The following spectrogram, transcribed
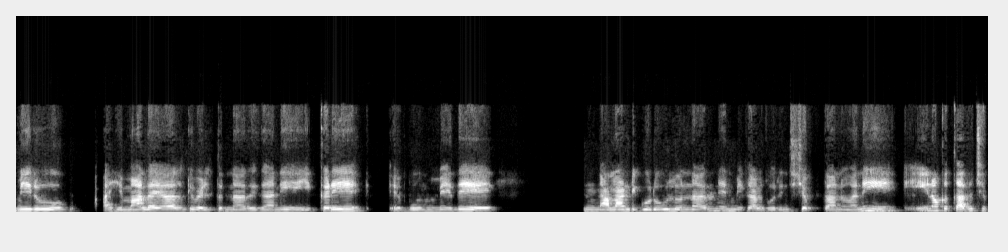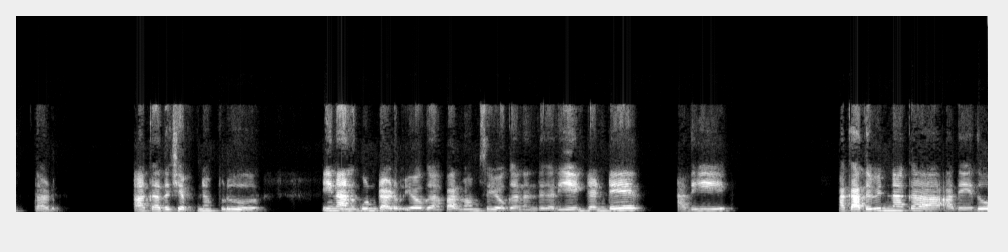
మీరు ఆ హిమాలయాలకి వెళ్తున్నారు కానీ ఇక్కడే భూమి మీదే అలాంటి గురువులు ఉన్నారు నేను మీకు వాళ్ళ గురించి చెప్తాను అని ఈయన ఒక కథ చెప్తాడు. ఆ కథ చెప్పినప్పుడు ఈయన అనుకుంటాడు యోగ పరమహంస యోగానంద గారు. ఏంటంటే అది ఆ కథ విన్నాక అదేదో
